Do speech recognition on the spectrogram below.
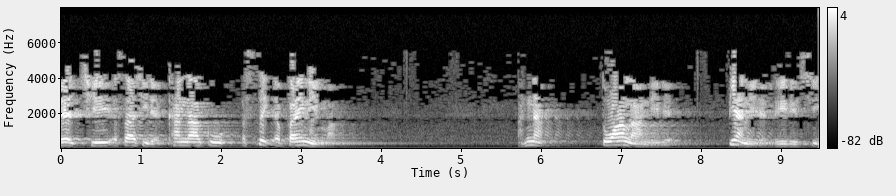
လက်ချေအစရှိတဲ့ခန္ဓာကိုယ်အစိတ်အပိုင်းတွေမှာအနှံ့သွားလာနေတဲ့ပြန့်နေတဲ့လေတွေရှိ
